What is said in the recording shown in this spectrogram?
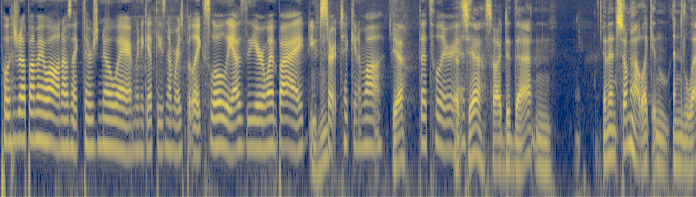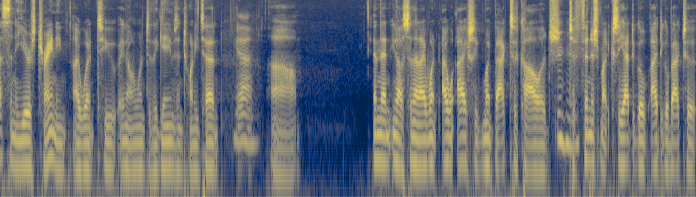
Posted up on my wall and I was like, there's no way I'm going to get these numbers. But like slowly as the year went by, you'd start ticking them off. Yeah. That's hilarious. That's yeah. So I did that, and and then somehow, like in in less than a year's training, I went to you know I went to the games in 2010. Yeah. Um, and then you know, so then I went. I, w- I actually went back to college Mm-hmm. to finish my because you had to go. I had to go back to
